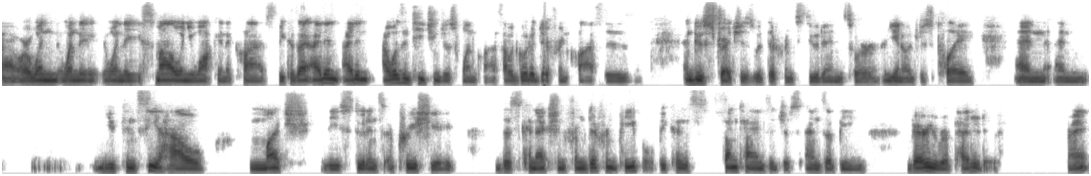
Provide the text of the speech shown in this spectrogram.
Uh, or when when they when they smile when you walk into class because I, I didn't I didn't I wasn't teaching just one class. I would go to different classes and do stretches with different students or you know just play. And and you can see how much these students appreciate this connection from different people because sometimes it just ends up being very repetitive right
